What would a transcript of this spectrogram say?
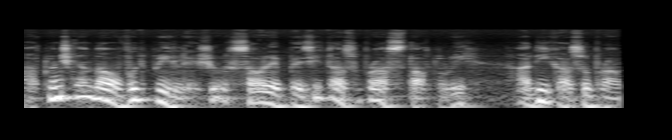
atunci când au avut prilejul, s-au repezit asupra statului, adică asupra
